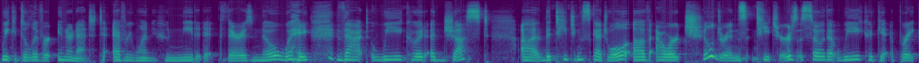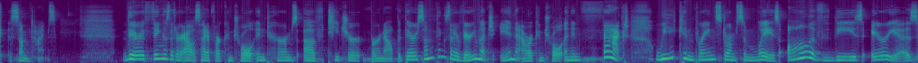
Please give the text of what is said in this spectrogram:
we could deliver internet to everyone who needed it. There is no way that we could adjust uh, the teaching schedule of our children's teachers so that we could get a break sometimes there are things that are outside of our control in terms of teacher burnout, but there are some things that are very much in our control. And in fact, we can brainstorm some ways. All of these areas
